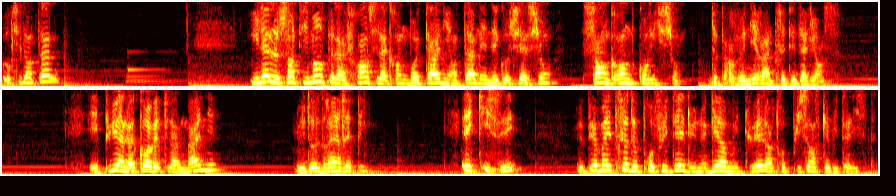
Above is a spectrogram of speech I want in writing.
occidentales? Il a le sentiment que la France et la Grande-Bretagne entament les négociations sans grande conviction de parvenir à un traité d'alliance. Et puis un accord avec l'Allemagne lui donnerait un répit. Et qui sait, lui permettrait de profiter d'une guerre mutuelle entre puissances capitalistes.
